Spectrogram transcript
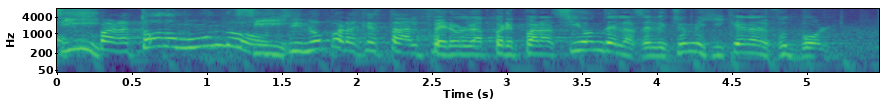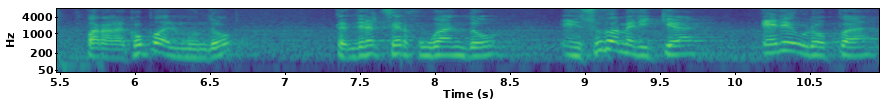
Sí. Para todo mundo. Sí. Si no, ¿para qué está el Pero la preparación de la selección mexicana de fútbol para la Copa del Mundo, tendría que ser jugando en Sudamérica, en Europa,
